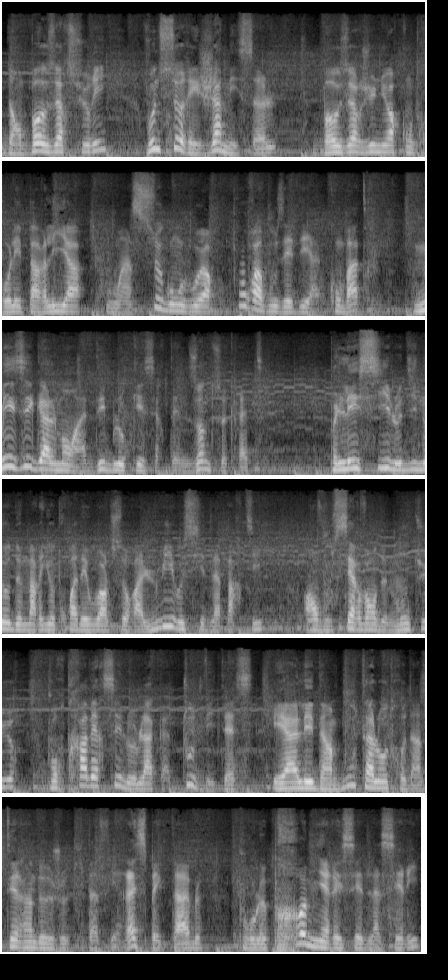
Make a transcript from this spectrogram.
Dans Bowser's Fury, vous ne serez jamais seul. Bowser Jr. contrôlé par l'IA ou un second joueur pourra vous aider à combattre. mais également à débloquer certaines zones secrètes, Plessis le dino de Mario 3D World sera lui aussi de la partie, en vous servant de monture pour traverser le lac à toute vitesse et aller d'un bout à l'autre d'un terrain de jeu tout à fait respectable pour le premier essai de la série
